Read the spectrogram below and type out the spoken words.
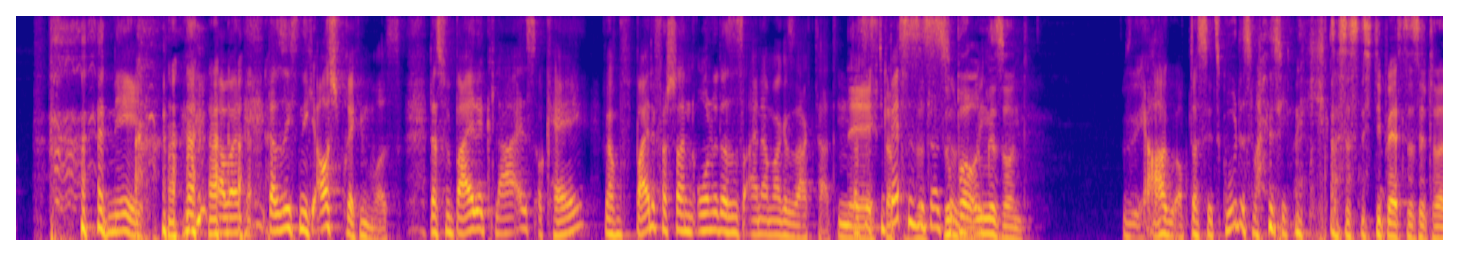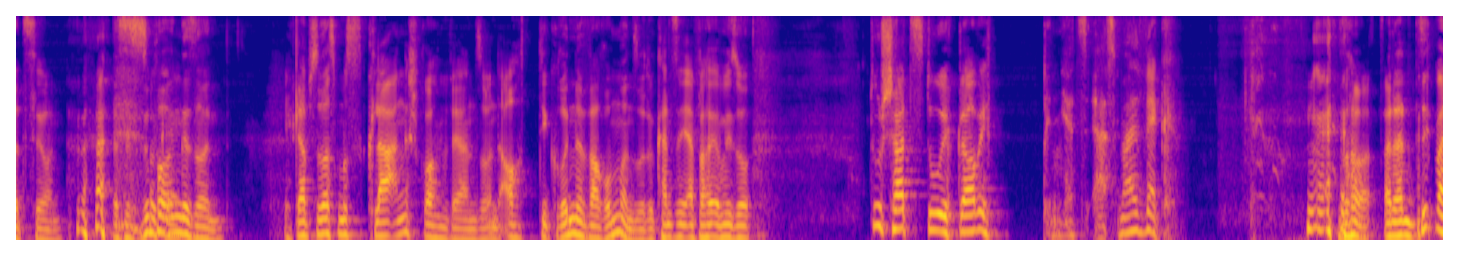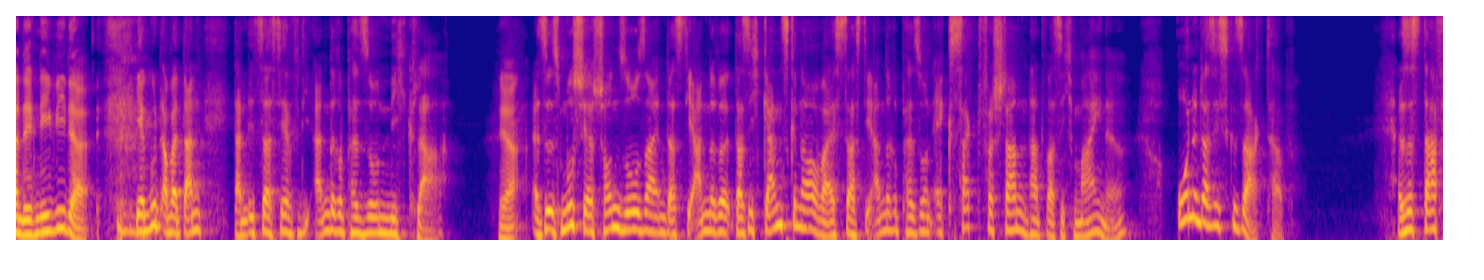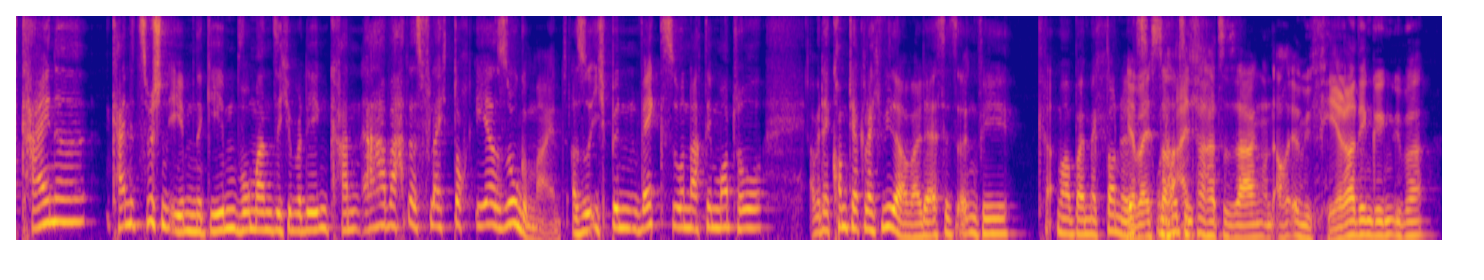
nee, aber dass ich es nicht aussprechen muss. Dass für beide klar ist, okay, wir haben beide verstanden, ohne dass es einer mal gesagt hat. Nee, das ist die glaub, beste das ist Situation. Super ungesund. Ja, ob das jetzt gut ist, weiß ich nicht. Das ist nicht die beste Situation. Das ist super okay. ungesund. Ich glaube, sowas muss klar angesprochen werden, so und auch die Gründe, warum und so. Du kannst nicht einfach irgendwie so, du Schatz, du, ich glaube, ich bin jetzt erstmal weg. so, und dann sieht man dich nie wieder. Ja, gut, aber dann, dann ist das ja für die andere Person nicht klar. Ja. Also es muss ja schon so sein, dass die andere, dass ich ganz genau weiß, dass die andere Person exakt verstanden hat, was ich meine ohne dass ich es gesagt habe. Also es darf keine, keine Zwischenebene geben, wo man sich überlegen kann, ah, aber hat er es vielleicht doch eher so gemeint. Also ich bin weg, so nach dem Motto, aber der kommt ja gleich wieder, weil der ist jetzt irgendwie gerade mal bei McDonalds. Ja, aber ist doch einfacher zu sagen und auch irgendwie fairer dem gegenüber.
